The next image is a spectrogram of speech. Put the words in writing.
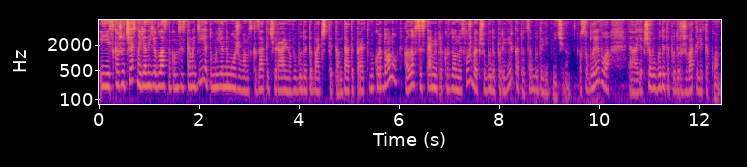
І скажу чесно, я не є власником системи дія, тому я не можу вам сказати, чи реально ви будете бачити там дати перетину кордону. Але в системі прикордонної служби, якщо буде перевірка, то це буде відмічено. Особливо, е, якщо ви будете подорожувати літаком.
